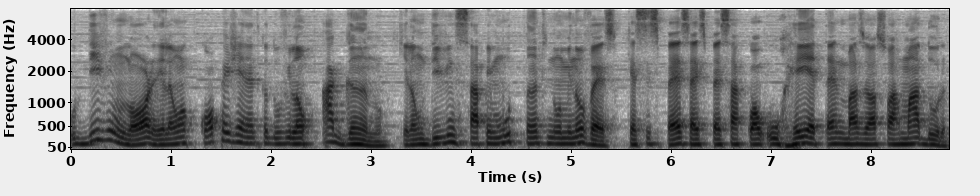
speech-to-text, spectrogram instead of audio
O Divin Lord ele é uma cópia genética do vilão Agano, que ele é um Divin Sapien mutante no Omniverse, que essa espécie é a espécie a qual o Rei Eterno baseou a sua armadura,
